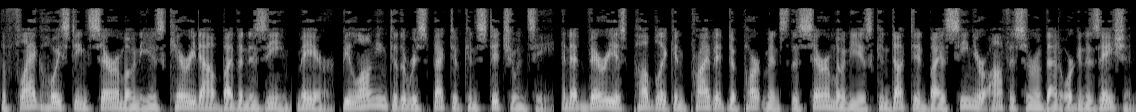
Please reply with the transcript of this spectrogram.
the flag-hoisting ceremony is carried out by the Nazim mayor belonging to the respective constituency, and at various public and private departments the ceremony is conducted by a senior officer of that organization.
